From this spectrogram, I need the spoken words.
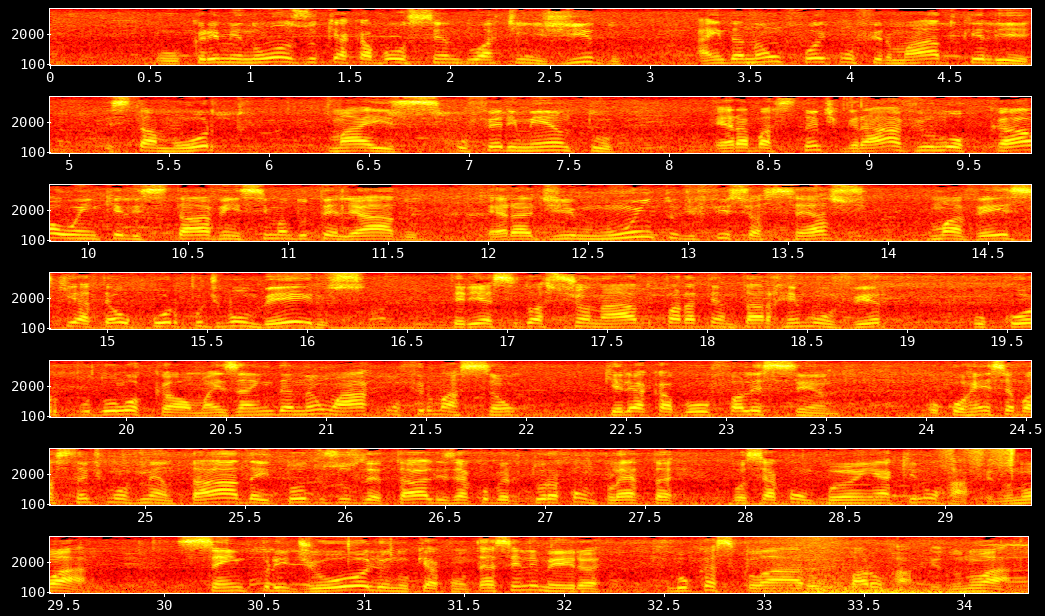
O criminoso que acabou sendo atingido ainda não foi confirmado que ele está morto, mas o ferimento era bastante grave. O local em que ele estava, em cima do telhado, era de muito difícil acesso, uma vez que até o corpo de bombeiros teria sido acionado para tentar remover o corpo do local, mas ainda não há confirmação que ele acabou falecendo. Ocorrência bastante movimentada e todos os detalhes e a cobertura completa você acompanha aqui no Rápido no Ar. Sempre de olho no que acontece em Limeira, Lucas Claro para o Rápido no Ar.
